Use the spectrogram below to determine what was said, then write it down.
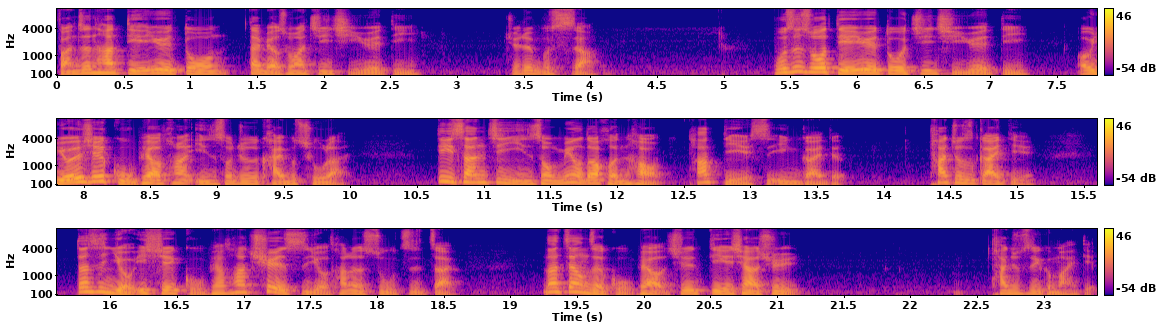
反正它跌越多，代表说它基期越低，绝对不是啊。不是说跌越多，基企越低哦。有一些股票它的营收就是开不出来，第三季营收没有到很好，它跌是应该的，它就是该跌。但是有一些股票它确实有它的数字在，那这样子的股票其实跌下去，它就是一个买点，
